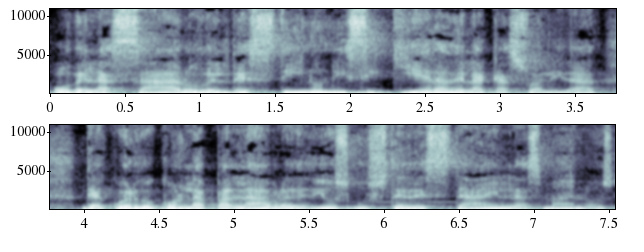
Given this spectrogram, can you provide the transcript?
o del azar o del destino, ni siquiera de la casualidad. De acuerdo con la palabra de Dios, usted está en las manos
